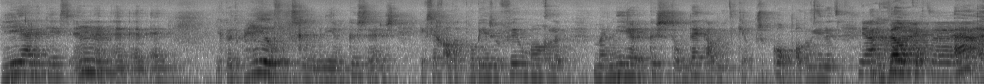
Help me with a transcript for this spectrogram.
heerlijk is en, Mhm. en, en, en, en je kunt op heel veel verschillende manieren kussen. Hè. Dus ik zeg altijd, probeer zoveel mogelijk manieren kussen te ontdekken. Al doe je het een keer op zijn kop, al doe je het Ja, welke, eh, ah, eh,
